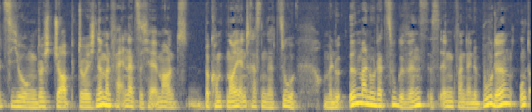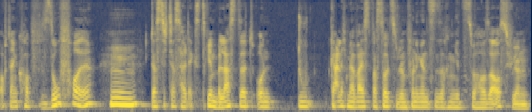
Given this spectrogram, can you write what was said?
Beziehungen, durch Job, durch, ne, man verändert sich ja immer und bekommt neue Interessen dazu. Und wenn du immer nur dazu gewinnst, ist irgendwann deine Bude und auch dein Kopf so voll, hm. dass sich das halt extrem belastet und du gar nicht mehr weißt, was sollst du denn von den ganzen Sachen jetzt zu Hause ausführen.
